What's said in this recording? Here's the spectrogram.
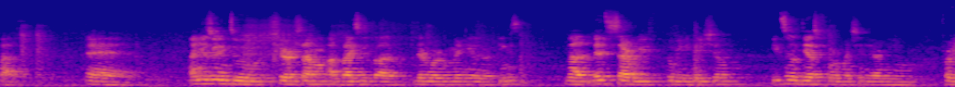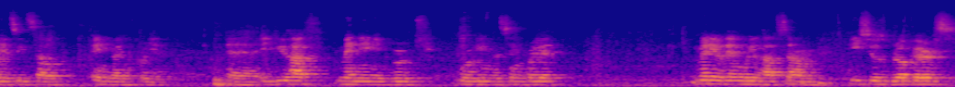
path. Uh, I'm just going to share some advices, but there were many other things. But let's start with communication. It's not just for machine learning projects, it's about any kind of project. Uh, if you have many groups working in the same project, many of them will have some issues, blockers,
